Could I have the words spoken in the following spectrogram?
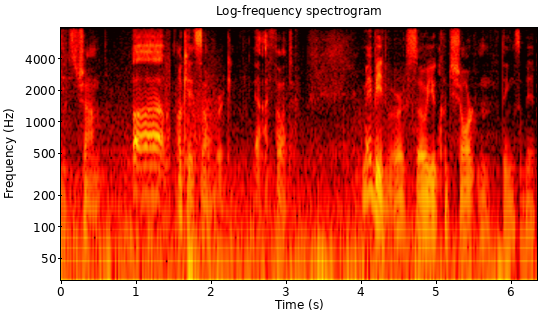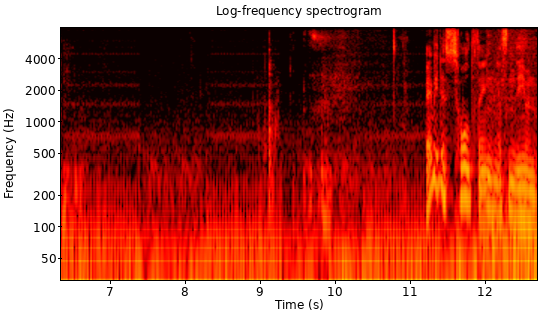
let's jump. Uh, okay, it's not working. Yeah, I thought. Maybe it works so you could shorten things a bit. Maybe this whole thing isn't even...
